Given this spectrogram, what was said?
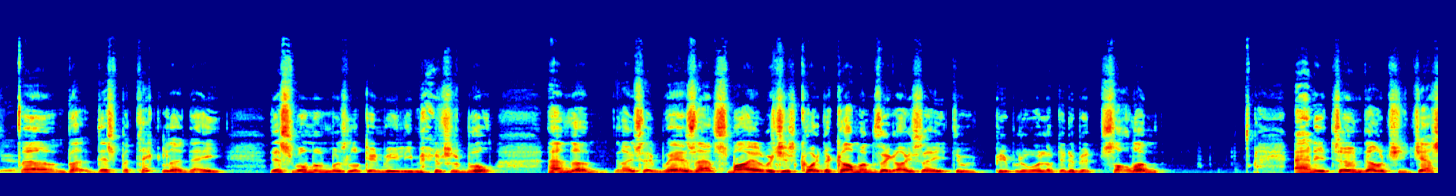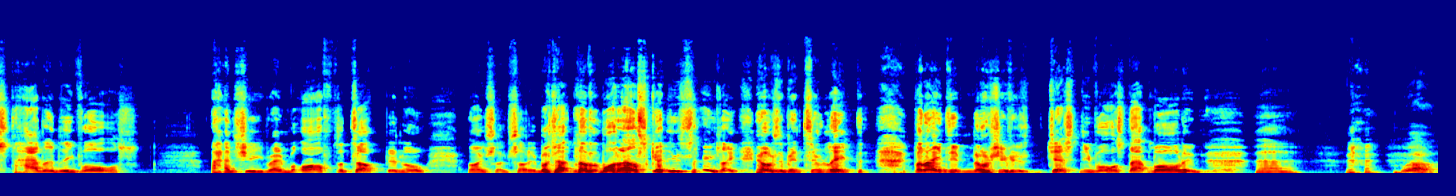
yeah. Uh, but this particular day, this woman was looking really miserable. And um, I said, Where's that smile? Which is quite a common thing I say to people who are looking a bit solemn. And it turned out she just had a divorce. And she went off the top, you know. I I'm sorry about that. What else can you say? Like, it was a bit too late. But I didn't know she was just divorced that morning. Ah. Well,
